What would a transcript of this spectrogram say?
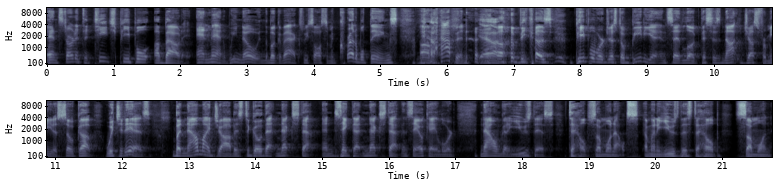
and started to teach people about it. And man, we know in the book of Acts, we saw some incredible things um, yeah. happen yeah. uh, because people were just obedient and said, look, this is not just for me to soak up, which it is. But now my job is to go that next step and take that next step and say, okay, Lord, now I'm going to use this to help someone else. I'm going to use this to help someone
